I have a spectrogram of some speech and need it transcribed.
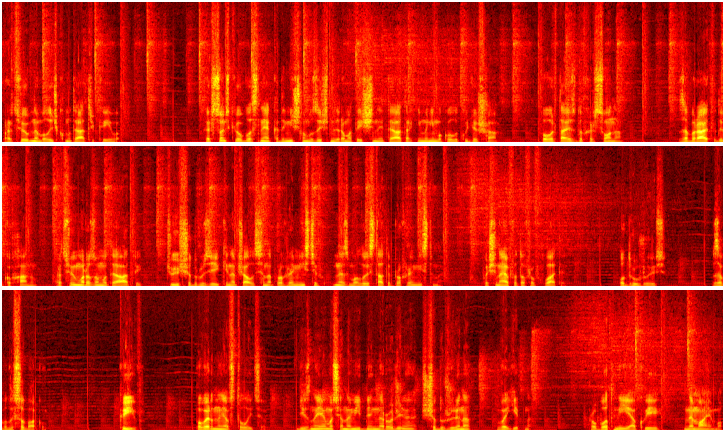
Працюю в невеличкому театрі Києва. Херсонський обласний академічно-музичний драматичний театр імені Миколи Кудіша. Повертаюсь до Херсона. Забираю туди кохану. Працюємо разом у театрі. Чую, що друзі, які навчалися на програмістів, не змогли стати програмістами. Починаю фотографувати. Одружуюсь. Завели собаку. Київ. Повернення в столицю. Дізнаємося на мій день народження, що дружина вагітна. Роботи ніякої не маємо.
